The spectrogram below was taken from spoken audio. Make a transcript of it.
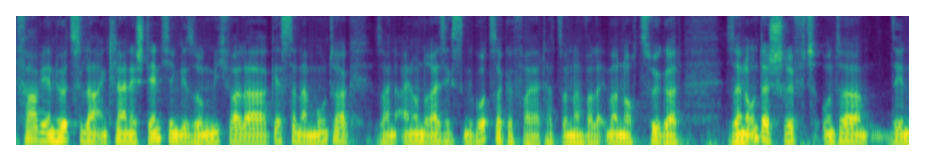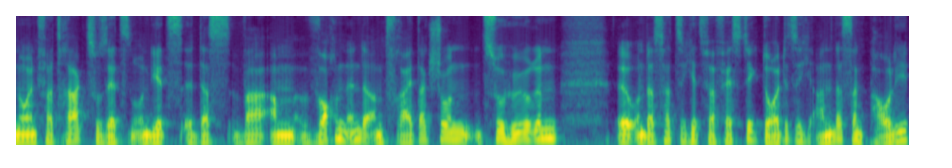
Fabian Hürzeler ein kleines Ständchen gesungen, nicht weil er gestern am Montag seinen 31. Geburtstag gefeiert hat, sondern weil er immer noch zögert, seine Unterschrift unter den neuen Vertrag zu setzen. Und jetzt, äh, das war am Wochenende, am Freitag schon zu hören, äh, und das hat sich jetzt verfestigt, deutet sich an, dass St. Pauli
